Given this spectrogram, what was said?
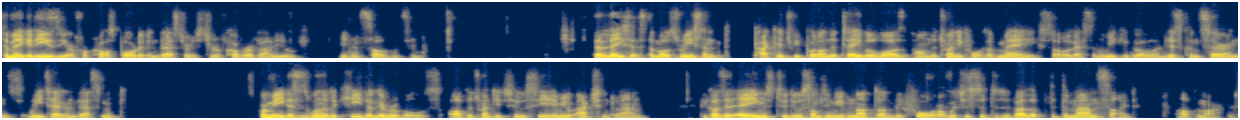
to make it easier for cross-border investors to recover value in insolvency. The latest, the most recent package we put on the table was on the 24th of May, so less than a week ago, and this concerns retail investment. For me, this is one of the key deliverables of the 22 CMU action plan because it aims to do something we've not done before, which is to, develop the demand side of the market.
